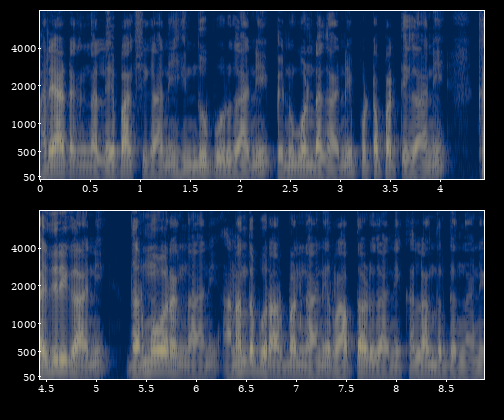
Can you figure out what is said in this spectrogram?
పర్యాటకంగా లేపాక్షి కానీ హిందూపూర్ కానీ పెనుగొండ కానీ పుట్టపర్తి కానీ కదిరి కానీ ధర్మవరం కానీ అనంతపూర్ అర్బన్ కానీ రాప్తాడు కానీ కళ్యాణదుర్గం కానీ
